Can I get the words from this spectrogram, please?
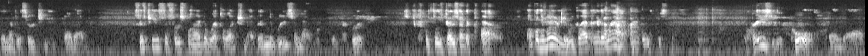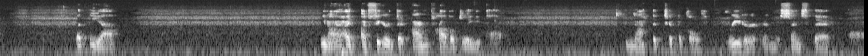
remember 13, but um, 15 is the first one I have a recollection of, and the reason I remember it is because those guys had a car up on the moon. They were driving it around. it was just crazy, cool, and uh, but the uh, you know, I, I figured that I'm probably uh, not the typical reader in the sense that uh,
